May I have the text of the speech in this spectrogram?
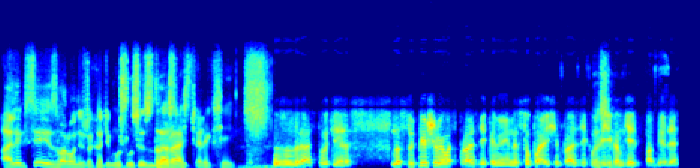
Алексей из Воронежа хотим услышать. Здравствуйте. Здравствуйте, Алексей. Здравствуйте. Наступившими вас праздниками, наступающим праздником, Спасибо. Великом День Победы.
